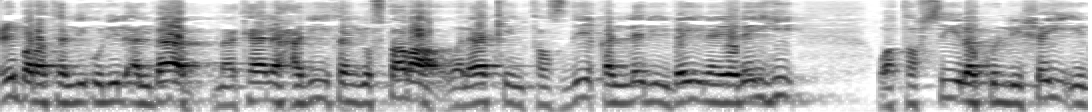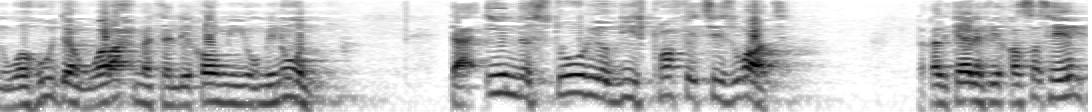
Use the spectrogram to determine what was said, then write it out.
عبرة لأولي الألباب ما كان حديثا يفترى ولكن تصديق الذي بين يديه وتفصيل كل شيء وهدى ورحمة لقوم يؤمنون that in the story of these prophets is what? لقد كان في قصصهم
